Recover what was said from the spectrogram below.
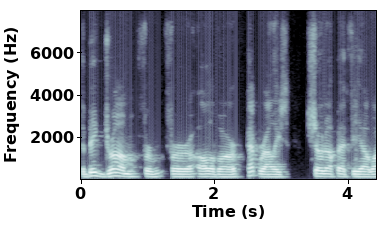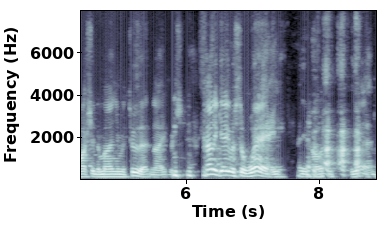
The big drum for for all of our pep rallies showed up at the uh, Washington Monument too that night, which kind of gave us away, you know, end,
